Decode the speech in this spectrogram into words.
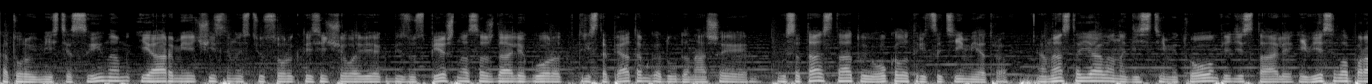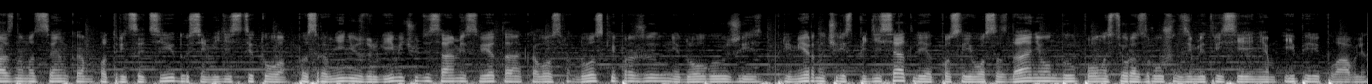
который вместе с сыном и армией численностью 40 тысяч человек безуспешно осаждали город в 305 году до нашей эры. Высота статуи около 30 метров. Она стояла на 10-метровом пьедестале и весила по разным оценкам от 30 до 70 тонн. По сравнению с другими чудесами света, колосс Родоский прожил недолгую жизнь. Примерно через 50 лет после его создания он был полностью разрушен землетрясением и переплавлен.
